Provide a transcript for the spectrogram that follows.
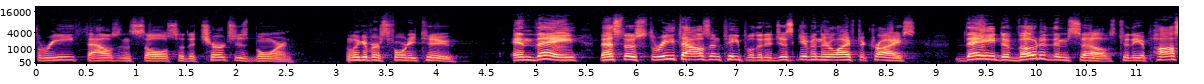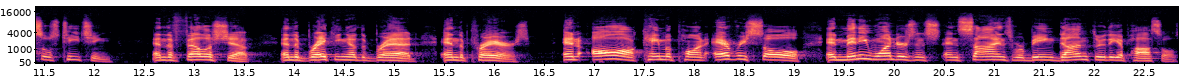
3,000 souls. So the church is born. And look at verse 42. And they, that's those 3,000 people that had just given their life to Christ, they devoted themselves to the apostles' teaching and the fellowship and the breaking of the bread and the prayers. And awe came upon every soul, and many wonders and, and signs were being done through the apostles.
